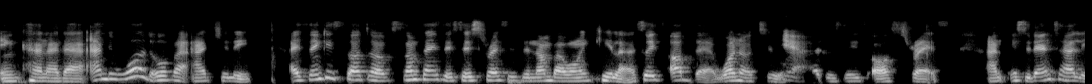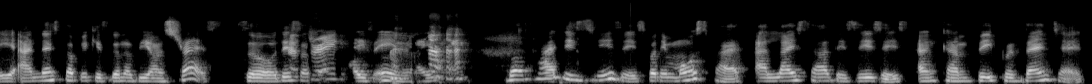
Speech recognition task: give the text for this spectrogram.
in Canada and the world over, actually. I think it's sort of sometimes they say stress is the number one killer. So it's up there, one or two. Yeah. Heart disease or stress. And incidentally, our next topic is going to be on stress. So this That's right. dive in, right? but heart diseases, for the most part, are lifestyle diseases and can be prevented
